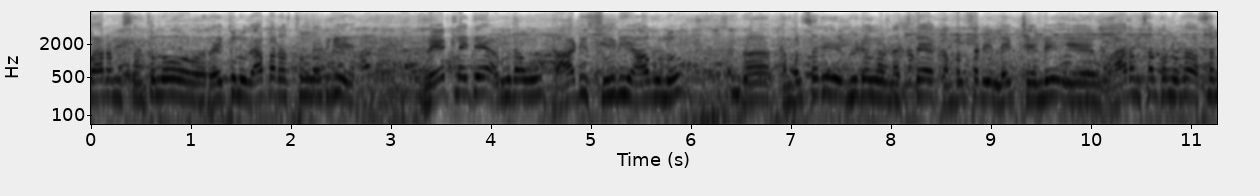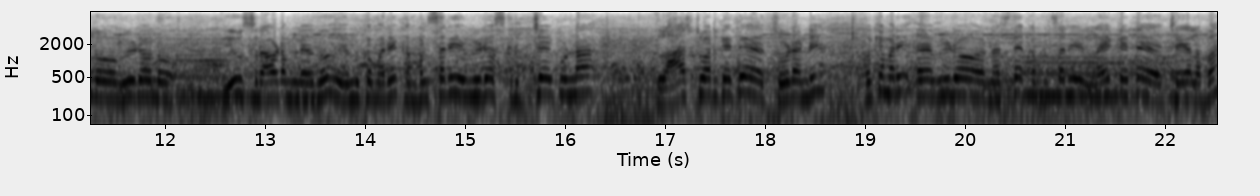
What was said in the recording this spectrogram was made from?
వారం సంతలో రైతులు వ్యాపారస్తులకి రేట్లు అయితే అడుగుదాము. పాడి సూడి ఆవులు కంపల్సరీ వీడియో నచ్చితే కంపల్సరీ లైక్ చేయండి. ఈ వారం సంతలుగా అసలు వీడియోలు వ్యూస్ రావడం లేదు. ఎందుకో మరి కంపల్సరీ వీడియో స్క్రిప్ట్ చేయకుండా లాస్ట్ వరకు అయితే చూడండి. ఓకే మరి వీడియో నచ్చితే కంపల్సరీ లైక్ అయితే చేయాలబ్బా.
